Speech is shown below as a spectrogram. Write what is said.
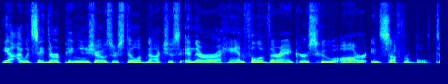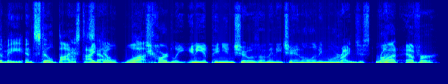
Yeah, I would say their opinion shows are still obnoxious, and there are a handful of their anchors who are insufferable to me and still biased as I hell. don't watch but, hardly any opinion shows on any channel anymore. Right. Just right. whatever.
